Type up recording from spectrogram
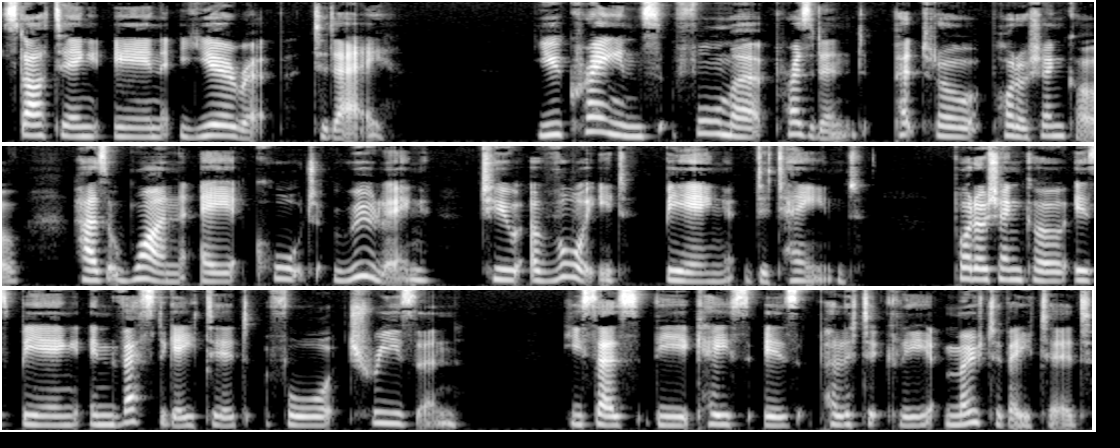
Starting in Europe today. Ukraine's former president, Petro Poroshenko, has won a court ruling to avoid being detained. Poroshenko is being investigated for treason. He says the case is politically motivated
